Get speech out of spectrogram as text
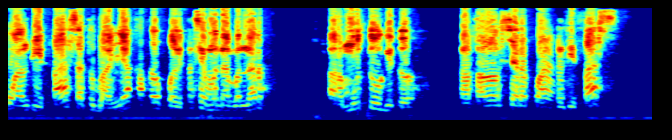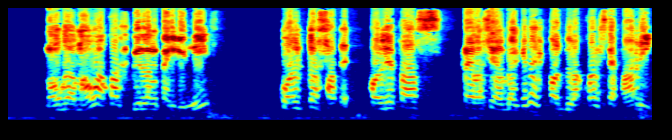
kuantitas atau banyak atau kualitas yang benar-benar uh, mutu gitu. Nah kalau secara kuantitas mau gak mau aku harus bilang kayak gini kualitas kualitas relasi yang baik itu kalau dilakukan setiap hari.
